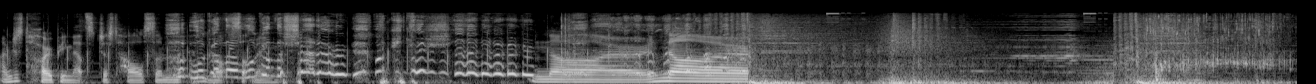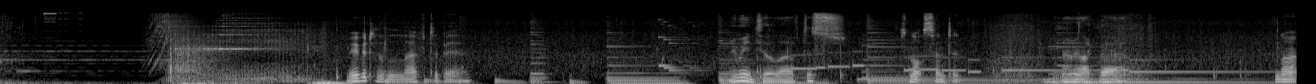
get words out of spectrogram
I'm just hoping that's just wholesome. Look at the something. look at the shadow. Look at the shadow. No, no. Move it to the left a bit. What do you mean to the left? It's It's not centered. only like that. No,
